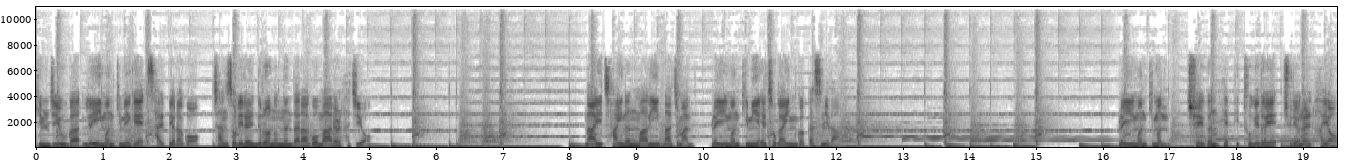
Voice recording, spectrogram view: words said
김지우가 레이먼 김에게 살 빼라고 잔소리를 늘어놓는다라고 말을 하지요. 나이 차이는 많이 나지만 레이먼 김이 애처가인 것 같습니다. 레이먼 김은 최근 해피투게더에 출연을 하여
